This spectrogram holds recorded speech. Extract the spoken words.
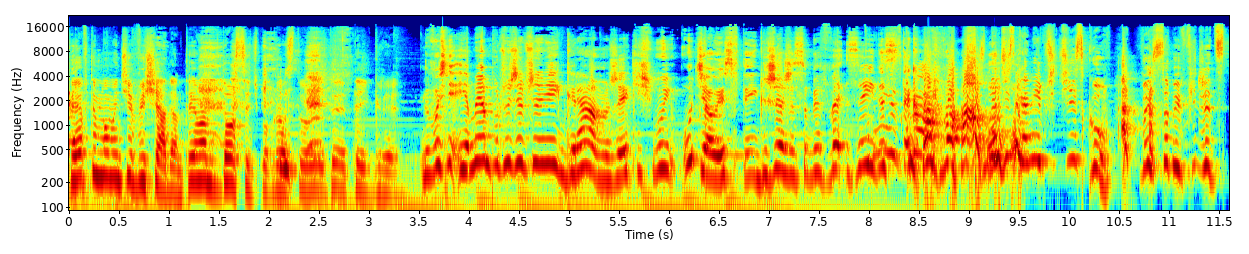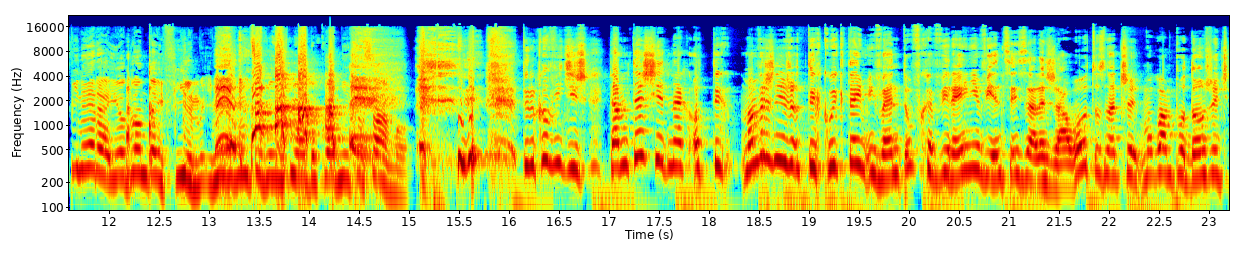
to ja w tym momencie wysiadam. To ja mam dosyć po prostu te, tej gry. No właśnie, ja miałam poczucie, że przynajmniej gram, że jakiś mój udział jest w tej grze, że sobie zejdę z tego wału. naciskanie przycisków! Weź sobie fidget spinnera i oglądaj film i mniej więcej będziesz miał dokładnie to samo. Tylko widzisz, tam też jednak od tych, mam wrażenie, że od tych quick time eventów w Heavy Rainie więcej zależało, to znaczy mogłam podążyć,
